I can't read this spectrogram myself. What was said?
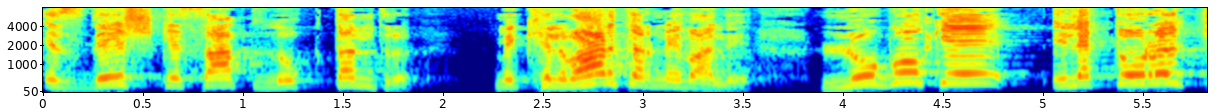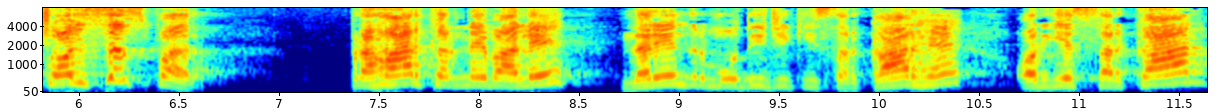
इस देश के साथ लोकतंत्र में खिलवाड़ करने वाले, लोगों के इलेक्टोरल चॉइसेस पर प्रहार करने वाले नरेंद्र मोदी जी की सरकार है, और यह सरकार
